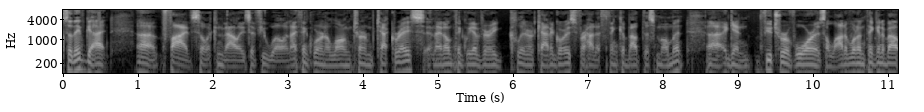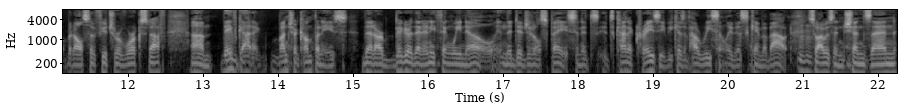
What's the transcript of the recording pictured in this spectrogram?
So they've got uh, five Silicon Valleys, if you will, and I think we're in a long-term tech race, and I don't think we have very clear categories for how to think about this moment. Uh, again, future of war is a lot of what I'm thinking about, but also future of work stuff. Um, they've got a bunch of companies that are bigger than anything we know in the digital space, and it's it's kind of crazy because of how recently this came about. Mm-hmm. So I was in Shenzhen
